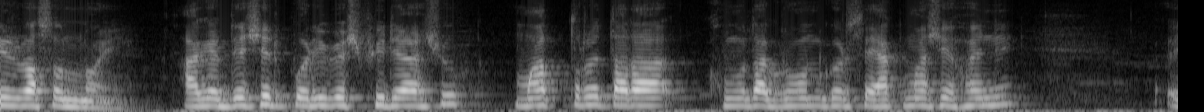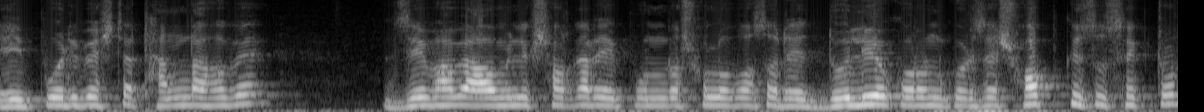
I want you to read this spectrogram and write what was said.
নির্বাচন নয়। আগে দেশের পরিবেশ ফিরে আসুক। মাত্র তারা ক্ষমতা গ্রহণ করেছে, এক মাসে হয়নি। এই পরিবেশটা ঠান্ডা হবে। যেভাবে আওয়ামী লীগ সরকার এই পনেরো ষোলো বছরে দলীয়করণ করেছে সব কিছু সেক্টর,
